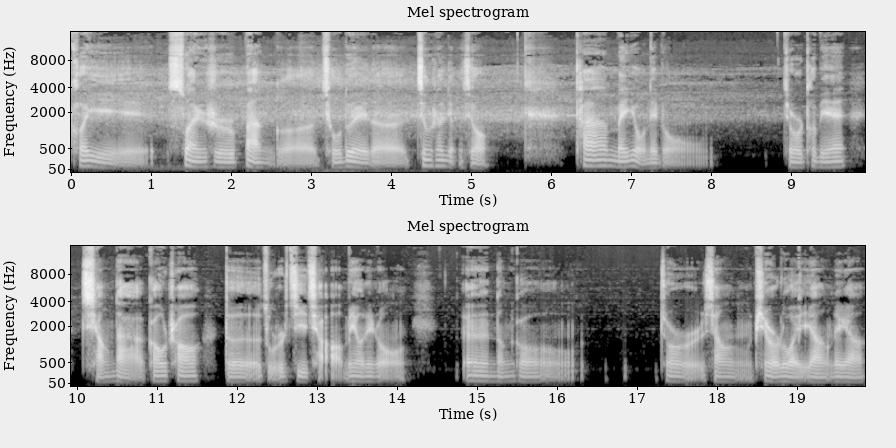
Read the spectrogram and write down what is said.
可以算是半个球队的精神领袖，他没有那种就是特别强大高超的组织技巧，没有那种呃能够就是像皮尔洛一样那样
